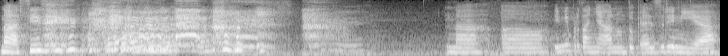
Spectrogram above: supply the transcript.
nasi sih? nah, uh, ini pertanyaan untuk Ezri nih ya.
